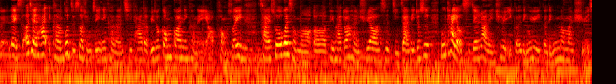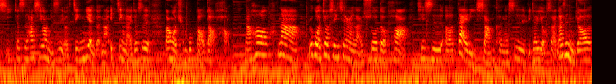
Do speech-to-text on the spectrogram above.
对，类似，而且它可能不止社群经营，你可能其他的，比如说公关，你可能也要碰，所以才说为什么呃品牌端很需要的是集战力，就是不太有时间让你去一个领域一个领域慢慢学习，就是他希望你是有经验的，然后一进来就是帮我全部包到好。然后，那如果就新鲜人来说的话，其实呃代理商可能是比较友善，但是你就要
